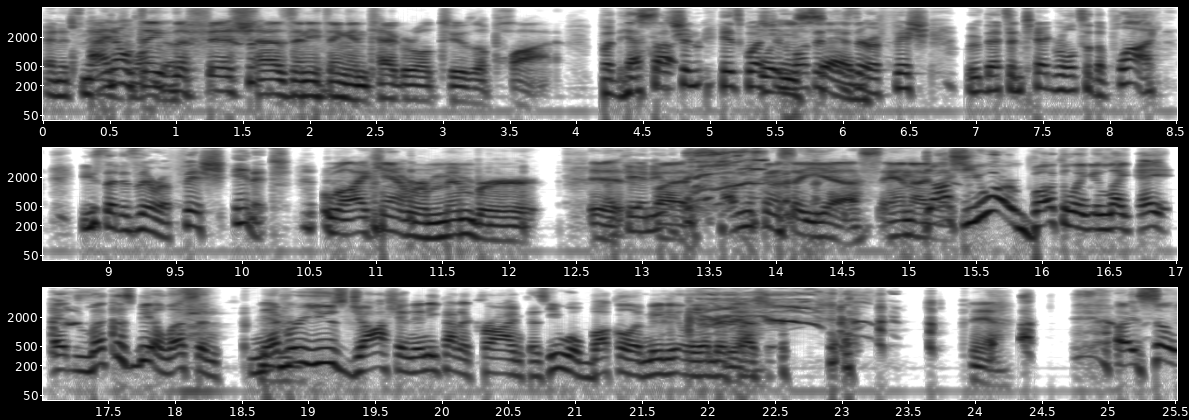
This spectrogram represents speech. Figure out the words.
and it's. I don't think the fish has anything integral to the plot. But his That's question, his question wasn't, said. "Is there a fish that's integral to the plot?" He said, "Is there a fish in it?" Well, I can't remember it, can't but. I'm just gonna say yes. And I Josh, you are buckling and like, hey, let this be a lesson. Never use Josh in any kind of crime because he will buckle immediately under Yeah. pressure. yeah, Uh, so,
